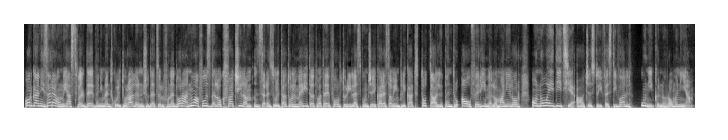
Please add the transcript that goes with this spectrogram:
Organizarea unui astfel de eveniment cultural în județul Hunedoara nu a fost deloc facilă, însă rezultatul merită toate eforturile, spun cei care s-au implicat total pentru a oferi melomanilor o nouă ediție a acestui festival unic în România.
